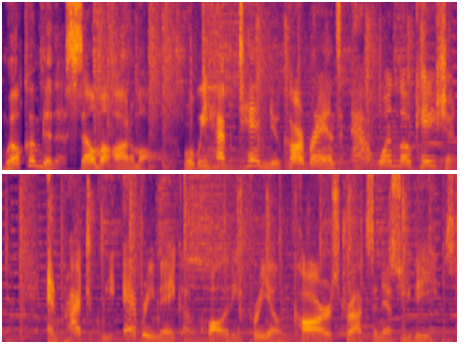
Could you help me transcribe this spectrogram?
Welcome to the Selma Auto Mall, where we have 10 new car brands at one location and practically every make of quality pre owned cars, trucks, and SUVs.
